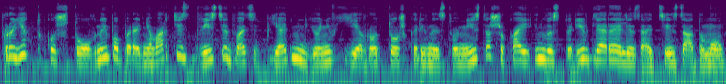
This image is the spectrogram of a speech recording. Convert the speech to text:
Проєкт коштовний. Попередня вартість 225 мільйонів євро. Тож керівництво міста шукає інвесторів для реалізації задуму.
